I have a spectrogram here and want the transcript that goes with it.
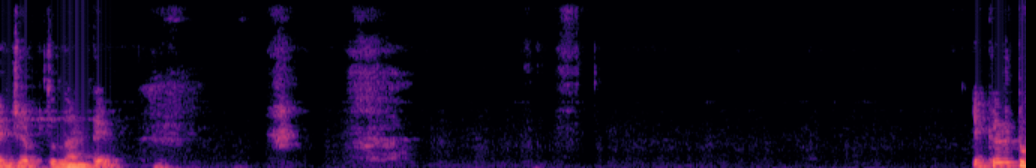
ఏం చెప్తుందంటే ఇక్కడ టూ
